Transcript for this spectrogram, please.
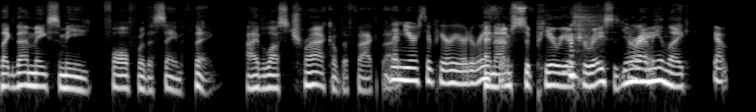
Like that makes me fall for the same thing. I've lost track of the fact that Then you're superior to race. and I'm superior to races. You know what I mean? Like Yep.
